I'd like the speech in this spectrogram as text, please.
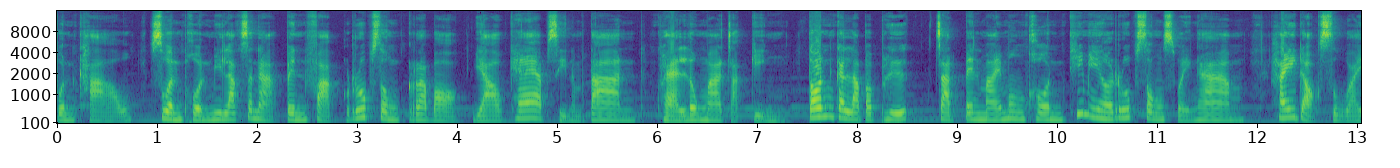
ปนขาว ส่วนผลมีลักษณะเป็นฝักรูปทรงกระบอก ยาวแคบ สีน้ำตาล แขวนลงมาจากกิ่ง ต้นกัลปพฤกษ์ จัดเป็นไม้มงคลที่มีรูปทรงสวยงาม ให้ดอกสวย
